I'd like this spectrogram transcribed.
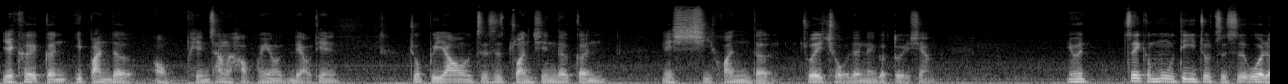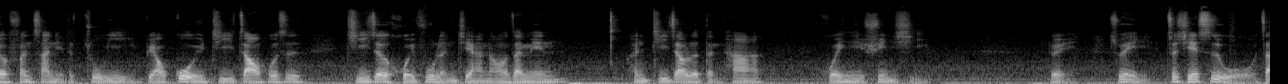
也可以跟一般的哦平常的好朋友聊天，就不要只是专心的跟你喜欢的追求的那个对象，因为这个目的就只是为了分散你的注意，不要过于急躁或是急着回复人家，然后在面很急躁的等他回你讯息。对，所以这些是我在。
